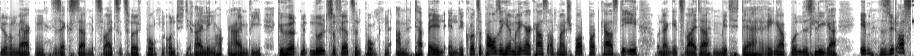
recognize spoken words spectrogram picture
Dürenmerken Sechster mit 2 zu 12 Punkten und die Reilingen Hockenheim wie gehört mit 0 zu 14 Punkten am Tabellenende. Kurze Pause hier im Ringercast auf mein Sportpodcast.de und dann geht's weiter mit der Ringer Bundesliga im Südosten.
